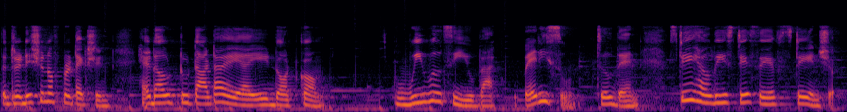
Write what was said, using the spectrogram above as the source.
the tradition of protection. Head out to tataaia.com. We will see you back very soon. Till then, stay healthy, stay safe, stay insured.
